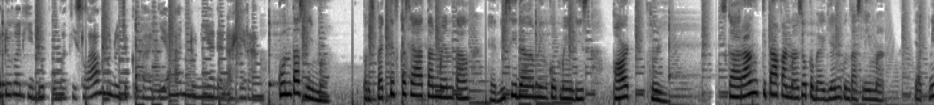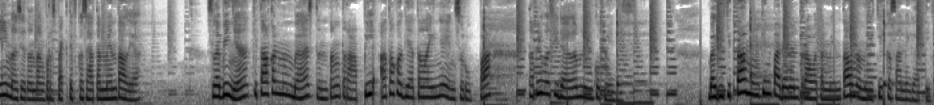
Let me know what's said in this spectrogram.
pedoman hidup umat Islam menuju kebahagiaan dunia dan akhirat. Kuntas 5 Perspektif Kesehatan Mental edisi dalam lingkup medis part 3. Sekarang kita akan masuk ke bagian kuntas 5, yakni masih tentang perspektif kesehatan mental ya. Selebihnya, kita akan membahas tentang terapi atau kegiatan lainnya yang serupa tapi masih dalam lingkup medis. Bagi kita, mungkin padanan perawatan mental memiliki kesan negatif.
